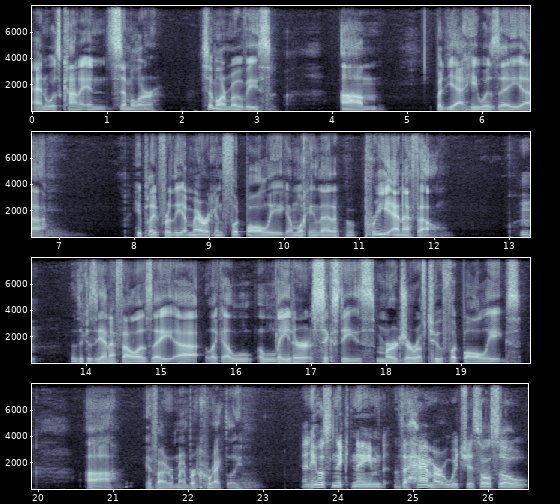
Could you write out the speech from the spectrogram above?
and was kind of in similar similar movies. Um, but yeah, he was a uh, he played for the American Football League. I'm looking at that pre NFL because the NFL is a uh, like a, a later '60s merger of two football leagues, uh, if I remember correctly. And he was nicknamed the Hammer, which is also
